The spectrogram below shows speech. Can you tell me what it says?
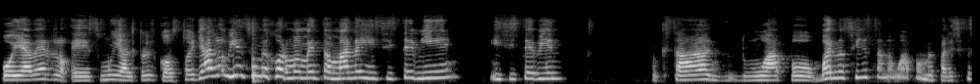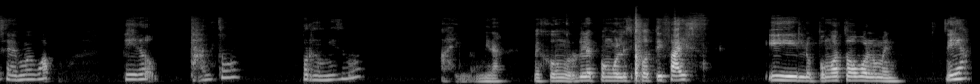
voy a verlo, es muy alto el costo. Ya lo vi en su mejor momento, mana, y hiciste bien, hiciste bien porque estaba guapo. Bueno, sigue estando guapo, me parece que se ve muy guapo. Pero, ¿tanto? ¿Por lo mismo? Ay, no, mira, mejor le pongo el Spotify y lo pongo a todo volumen. ¿Y ya?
